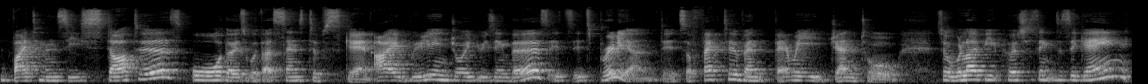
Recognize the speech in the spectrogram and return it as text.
vitamin C starters or those with a sensitive skin. I really enjoyed using this. It's, it's brilliant. It's effective and very gentle. So will I be purchasing this again?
